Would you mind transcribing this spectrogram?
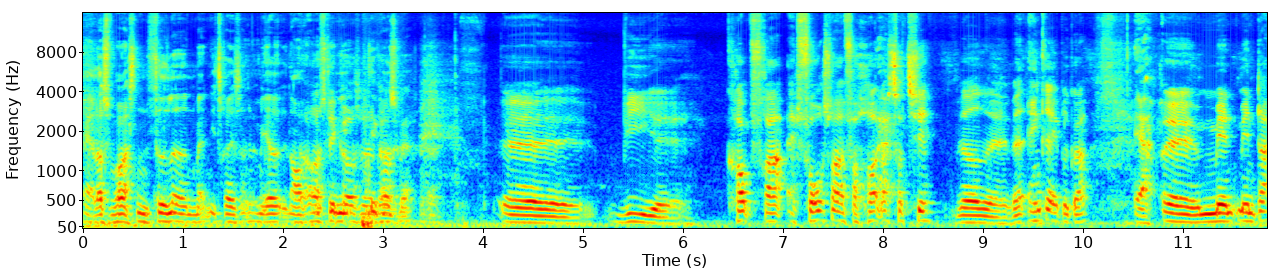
Ja, ellers var sådan en fedladen mand i 60'erne. Men jeg, nå, Også det kan også være. det kan også være. Øh, vi øh, kom fra, at forsvaret forholder sig til, hvad, øh, hvad angrebet gør. Ja. Øh, men, men der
